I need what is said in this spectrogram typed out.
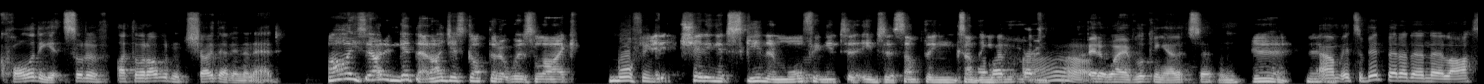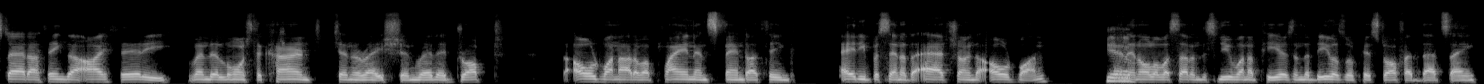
quality? It's sort of I thought I wouldn't show that in an ad. oh, you see, I didn't get that. I just got that it was like Morphing. shedding its skin and morphing into into something something Well, that's- newer. that's- Ah. Better way of looking at it, certainly. Yeah, yeah. Um, it's a bit better than their last ad, I think, the i30, when they launched the current generation, where they dropped the old one out of a plane and spent, I think, 80% of the ad showing the old one. Yeah. And then all of a sudden, this new one appears, and the dealers were pissed off at that, saying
